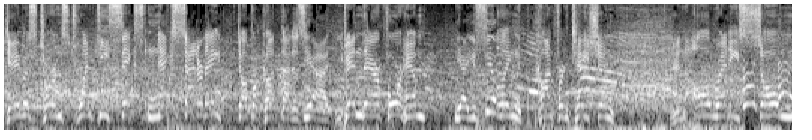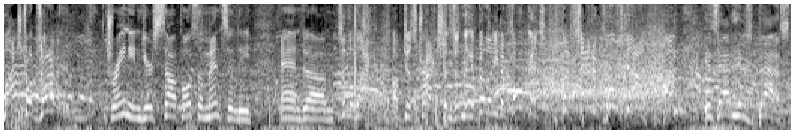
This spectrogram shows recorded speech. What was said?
Davis turns 26 next Saturday. Uppercut that has yeah. been there for him. Yeah, you feeling confrontation and already so much to absorb. Training yourself also mentally and um, the lack of distractions and the ability to focus. But Santa Cruz now is at his best.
